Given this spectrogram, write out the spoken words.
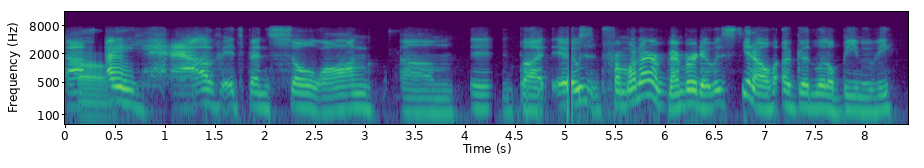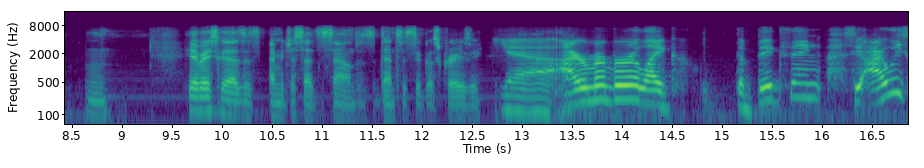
Uh, Um, I have. It's been so long. Um, it, but it was from what I remembered, it was you know a good little B movie. Yeah, basically, as it's, I mean, just as it sounds, it's a dentist that goes crazy. Yeah, I remember like the big thing. See, I always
